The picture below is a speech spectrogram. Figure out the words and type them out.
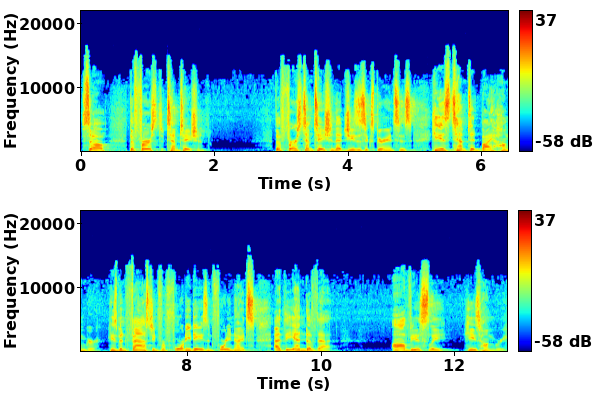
So, the first temptation. The first temptation that Jesus experiences, he is tempted by hunger. He's been fasting for 40 days and 40 nights. At the end of that, obviously, he's hungry.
